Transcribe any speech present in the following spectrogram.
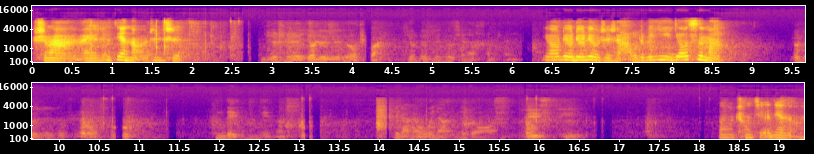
是吧？哎呀，这个电脑真是。你这是幺六六六是吧？幺六六六现在很便宜。幺六六六是啥？我这不一幺四吗？幺六六六是负内内存负。为啥呢？我问一下那个。帮我重启个电脑哈。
